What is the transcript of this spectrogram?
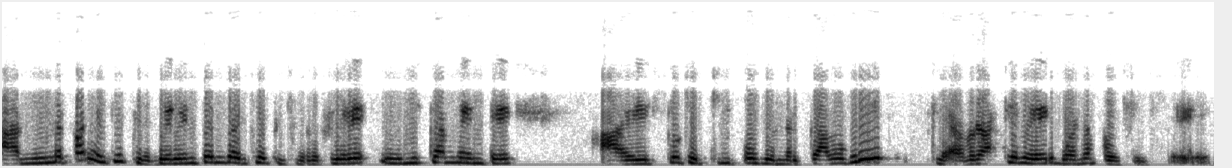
a mí me parece que debe entenderse que se refiere únicamente a estos equipos de mercado gris, que habrá que ver, bueno, pues este,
